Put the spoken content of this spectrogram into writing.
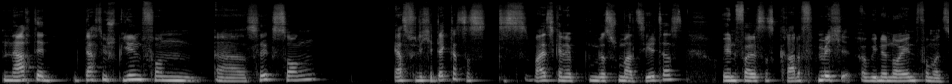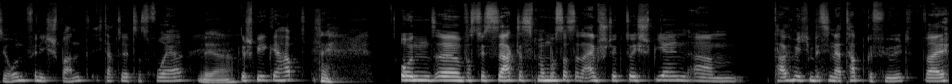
nach, der, nach dem Spielen von äh, Silk Song erst für dich entdeckt hast. Das, das weiß ich gar nicht, ob du mir das schon mal erzählt hast. Auf jeden Fall ist das gerade für mich irgendwie eine neue Information. Finde ich spannend. Ich dachte, du hättest das vorher ja. gespielt gehabt. Und äh, was du jetzt sagtest, man muss das in einem Stück durchspielen, ähm, da habe ich mich ein bisschen ertappt gefühlt, weil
